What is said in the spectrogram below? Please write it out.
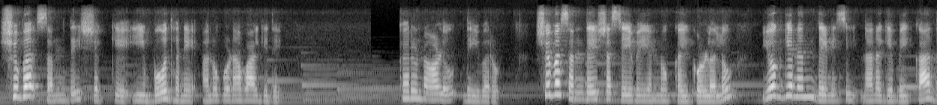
ಶುಭ ಸಂದೇಶಕ್ಕೆ ಈ ಬೋಧನೆ ಅನುಗುಣವಾಗಿದೆ. ಕರುಣಾಳು ದೇವರು, ಶುಭ ಸಂದೇಶ ಸೇವೆಯನ್ನು ಕೈಗೊಳ್ಳಲು ಯೋಗ್ಯನೆಂದೆಣಿಸಿ ನನಗೆ ಬೇಕಾದ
